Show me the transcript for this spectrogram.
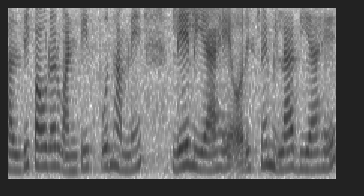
हल्दी पाउडर वन टीस्पून हमने ले लिया है और इसमें मिला दिया है।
